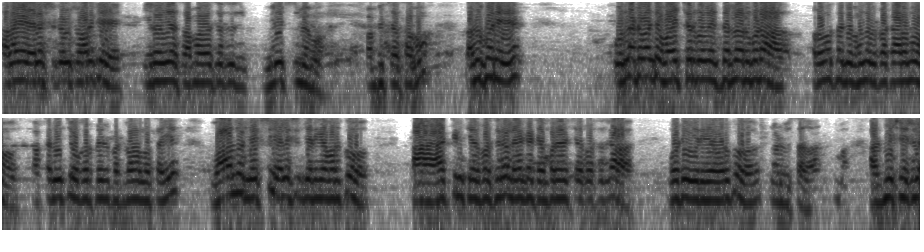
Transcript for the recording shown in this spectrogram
అలాగే ఎలక్షన్ కమిషన్ వారికి ఈ రోజు సమావేశం మినిట్స్ మేము పంపించేస్తాము. తదుపరి ఉన్నటువంటి వైస్ చైర్మన్ ఇద్దరు కూడా ప్రభుత్వ నిబంధనల ప్రకారము అక్కడ నుంచి ఒకరి పేరు ప్రతిపాదనలు వస్తాయి. వాళ్ళు నెక్స్ట్ ఎలక్షన్ జరిగే వరకు ఆ యాక్టింగ్ చైర్పర్సన్గా లేక టెంపరీ చైర్పర్సన్గా ఓటింగ్ జరిగే వరకు నడిపిస్తారు. అడ్మినిస్ట్రేషన్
